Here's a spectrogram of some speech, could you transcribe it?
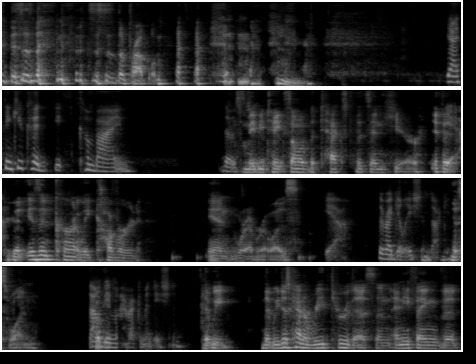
this is the this is the problem. Yeah, I think you could combine those. So maybe two. take some of the text that's in here if it, Yeah. if it isn't currently covered in wherever it was. Yeah, the regulation document. This one That would be my recommendation. that we that we just kind of read through this and anything that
